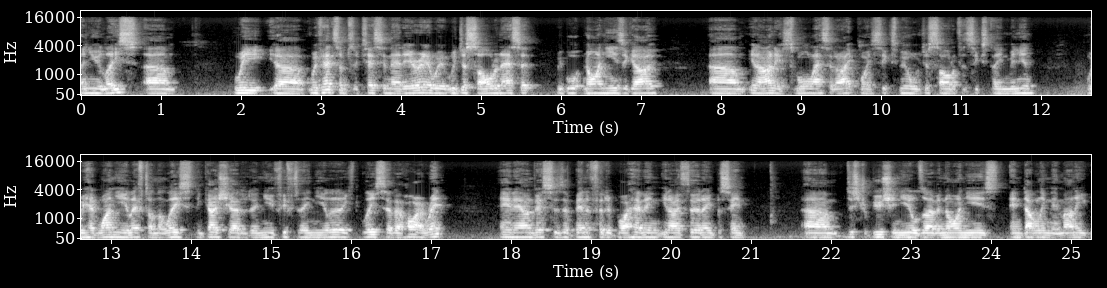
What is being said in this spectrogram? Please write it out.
a new lease. Um, we uh, we've had some success in that area. We, we, just sold an asset we bought nine years ago. Um, you know, only a small asset at 8.6 mil. We just sold it for 16 million. We had one year left on the lease. Negotiated a new 15 year lease at a higher rent and our investors have benefited by having you know 13% um, distribution yields over nine years and doubling their money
